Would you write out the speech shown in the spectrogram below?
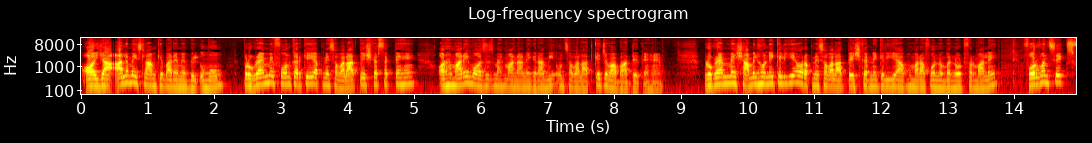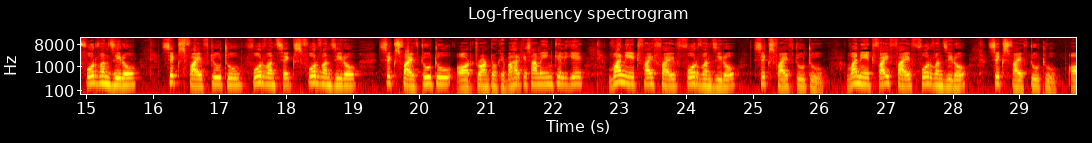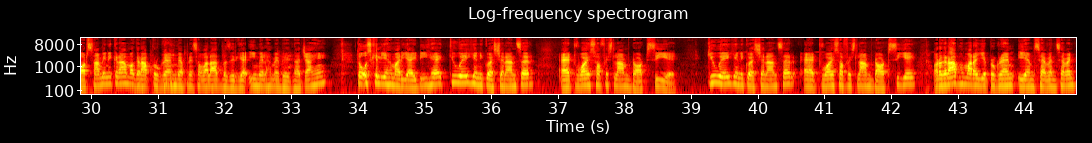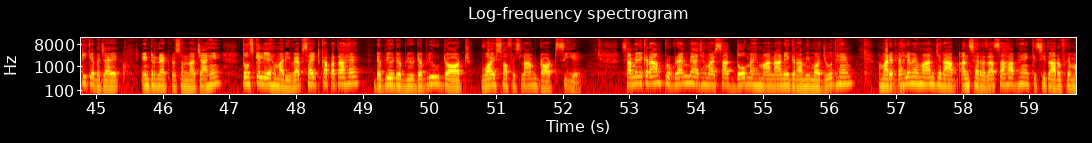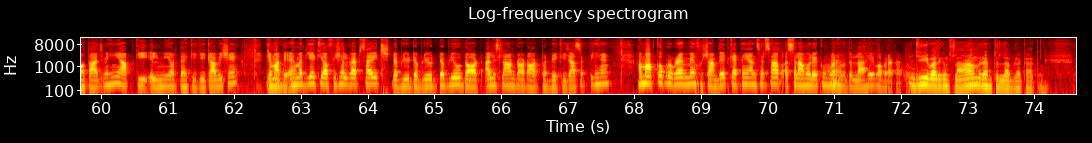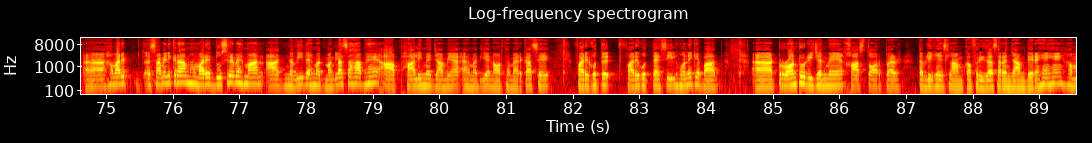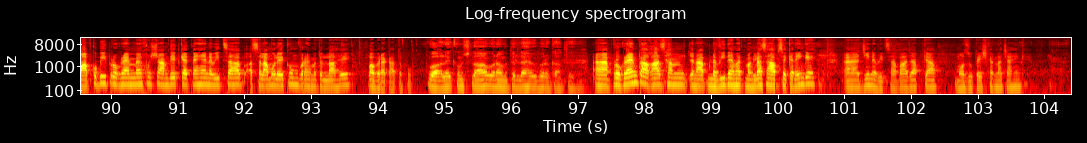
اور یا عالم اسلام کے بارے میں بالعموم پروگرام میں فون کر کے اپنے سوالات پیش کر سکتے ہیں اور ہمارے معزز مہمان گرامی ان سوالات کے جوابات دیتے ہیں۔ پروگرام میں شامل ہونے کے لیے اور اپنے سوالات پیش کرنے کے لیے آپ ہمارا فون نمبر نوٹ فرما لیں۔ Four one six four one zero six five two two four one six four one zero six five two two اور ٹورانٹو کے باہر کے سامعین کے لیے one eight five five four one zero six five two two one eight five five four one zero six five two two اور سامعین کرام اگر آپ پروگرام میں اپنے سوالات بذریعہ ای میل ہمیں بھیجنا چاہیں، تو اس کے لیے ہماری آئی ڈی ہے کیو اے یعنی question answer at voice of Islam dot C A Q A یعنی question answer at voice of Islam dot C A اور اگر آپ ہمارا یہ programme A M seven seventy کے بجائے انٹرنیٹ پہ سننا چاہیں، تو اس کے لیے ہماری ویب سائٹ کا پتہ ہے W W W dot voice of Islam dot C A سامعین کرام، پروگرام میں آج ہمارے ساتھ دو مہمان گرامی موجود ہیں۔ ہمارے پہلے مہمان جناب انصر رضا صاحب ہیں، کسی تعارف کے محتاج نہیں، آپ کی علمی اور تحقیقی کاوشیں۔ جماعت احمدیہ کی official web site W W W dot alislam dot org پر دیکھی جا سکتی ہیں۔ ہم آپ کو پروگرام میں خوش آمدید کہتے ہیں انصر صاحب، السلام علیکم و رحمۃ اللہ وبرکاتہ۔ جی وعلیکم السلام و رحمۃ اللہ وبرکاتہ۔ ہمارے سامعین کرام ہمارے دوسرے مہمان آج نوید احمد منگلا صاحب ہیں۔ آپ حال ہی میں جامعہ احمدیہ نارتھ امریکہ سے فارغ فارغ التحصیل ہونے کے بعد ٹورانٹو ریجن میں خاص طور پر تبلیغ اسلام کا فریضہ سر انجام دے رہے ہیں۔ ہم آپ کو بھی پروگرام میں خوش آمدید کہتے ہیں۔ نوید صاحب السلام علیکم ورحمۃ اللہ وبرکاتہ۔ وعلیکم السلام ورحمۃ اللہ وبرکاتہ۔ پروگرام کا آغاز ہم جناب نوید احمد منگلا صاحب سے کریں گے۔ جی نوید صاحب آج آپ کیا موضوع پیش کرنا چاہیں گے؟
